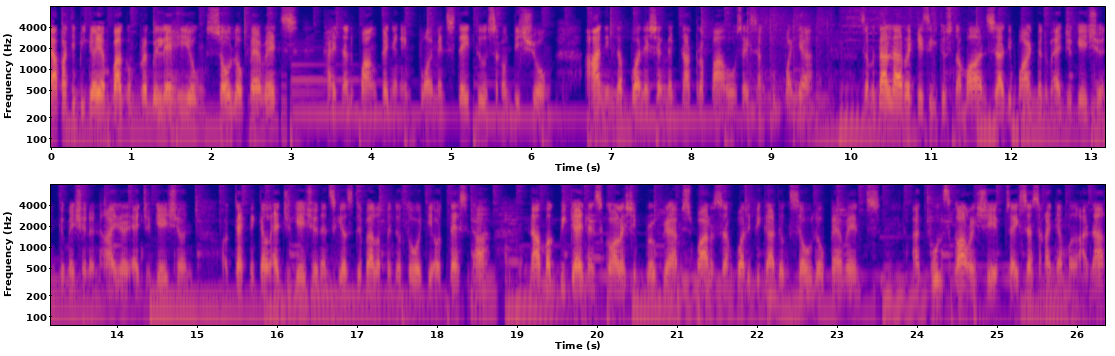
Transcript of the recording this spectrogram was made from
Dapat ibigay ang bagong pribilehiyong solo parents kahit ano pa ang kanyang employment status sa kondisyong anim na buwan na siyang nagtatrabaho sa isang kumpanya. Samantala, requisitos naman sa Department of Education, Commission on Higher Education, o Technical Education and Skills Development Authority o TESDA na magbigay ng scholarship programs para sa kwalipikadong solo parents at full scholarship sa isa sa kanyang mga anak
